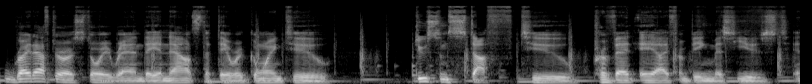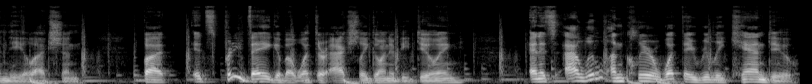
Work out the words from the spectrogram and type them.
right after our story ran, they announced that they were going to do some stuff to prevent AI from being misused in the election. But it's pretty vague about what they're actually going to be doing. And it's a little unclear what they really can do.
